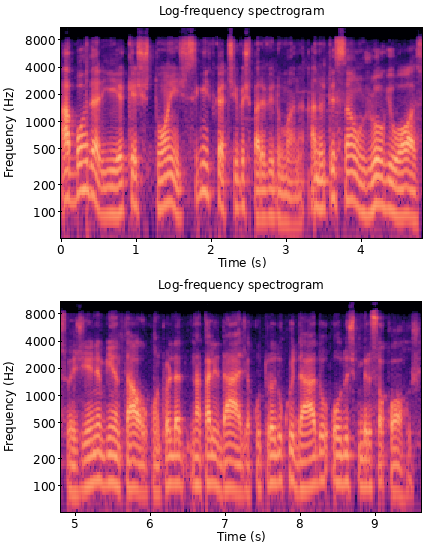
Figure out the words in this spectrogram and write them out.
abordaria questões significativas para a vida humana. A nutrição, o jogo e o ócio, a higiene ambiental, o controle da natalidade, a cultura do cuidado ou dos primeiros socorros.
